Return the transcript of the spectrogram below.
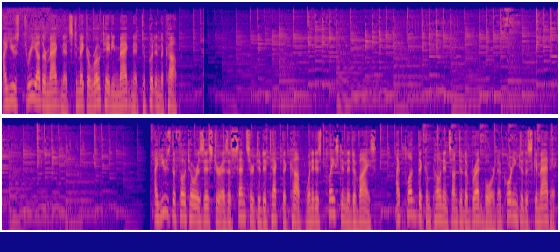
I used three other magnets to make a rotating magnet to put in the cup. I use the photoresistor as a sensor to detect the cup when it is placed in the device. I plugged the components onto the breadboard according to the schematic.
